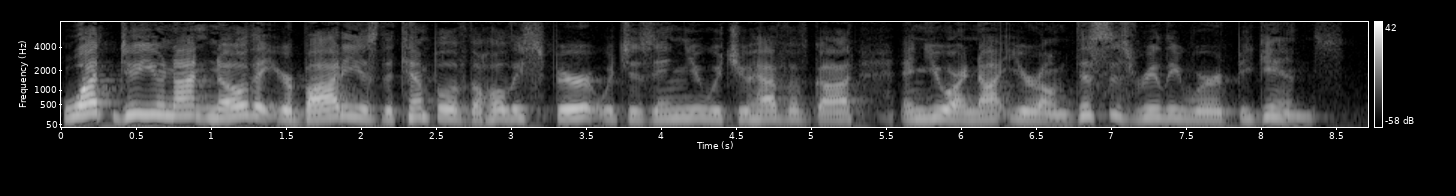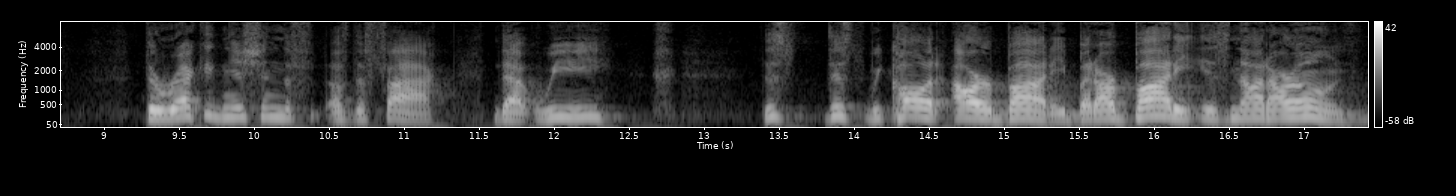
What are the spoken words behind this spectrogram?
What do you not know that your body is the temple of the Holy Spirit which is in you, which you have of God, and you are not your own? This is really where it begins. The recognition of the fact that we, this, this, we call it our body, but our body is not our own.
